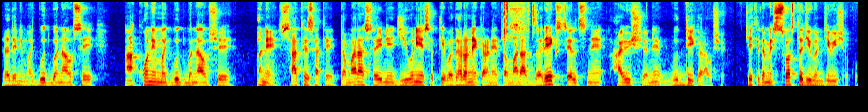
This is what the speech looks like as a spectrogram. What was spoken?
હૃદયને મજબૂત બનાવશે, આંખોને મજબૂત બનાવશે અને સાથે સાથે તમારા શરીરની જીવનીય શક્તિ વધારવાને કારણે તમારા દરેક સેલ્સને આયુષ્યને વૃદ્ધિ કરાવશે, જેથી તમે સ્વસ્થ જીવન જીવી શકો.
